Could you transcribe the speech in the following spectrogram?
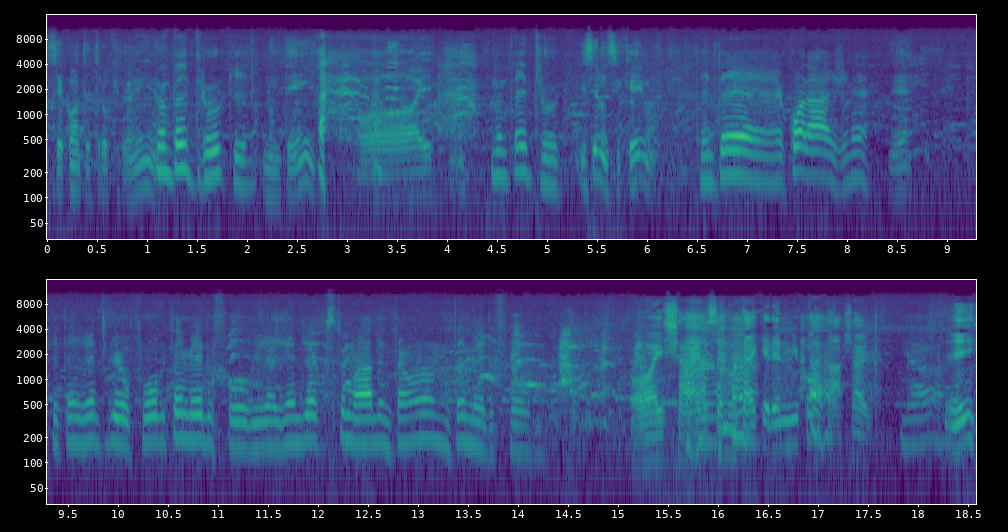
Você conta o truque pra mim? Não, Não tem truque, não tem? Oi. não tem truque. E você não se queima? Tem que ter coragem, né? É. Porque tem gente que vê o fogo e tem medo do fogo. E a gente é acostumado, então não tem medo do fogo. Oi, Charles, você não tá querendo me contar, Charles. Não, Hein?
